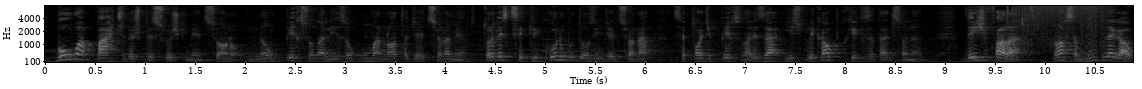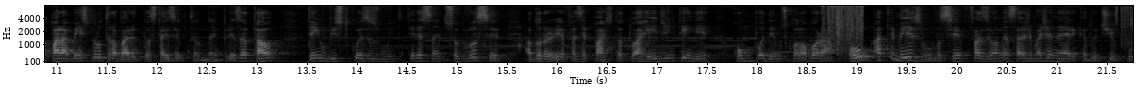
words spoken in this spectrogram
Boa parte das pessoas que me adicionam não personalizam uma nota de adicionamento. Toda vez que você clicou no botãozinho de adicionar, você pode personalizar e explicar o porquê que você está adicionando. Desde falar, nossa, muito legal, parabéns pelo trabalho que você está executando na empresa tal, tenho visto coisas muito interessantes sobre você. Adoraria fazer parte da tua rede e entender como podemos colaborar. Ou até mesmo você fazer uma mensagem mais genérica, do tipo,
